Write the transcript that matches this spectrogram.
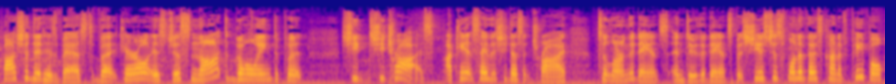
Pasha did his best, but Carol is just not going to put. She she tries. I can't say that she doesn't try to learn the dance and do the dance, but she is just one of those kind of people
